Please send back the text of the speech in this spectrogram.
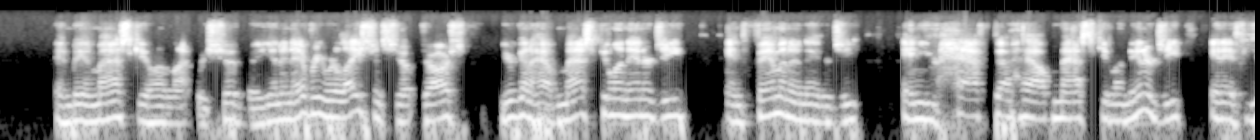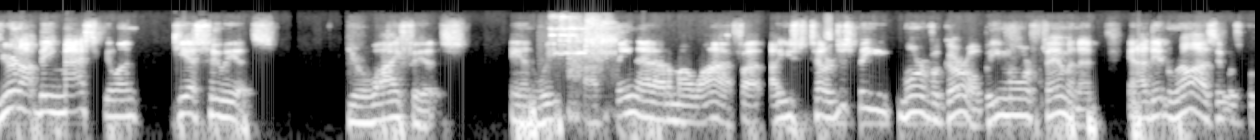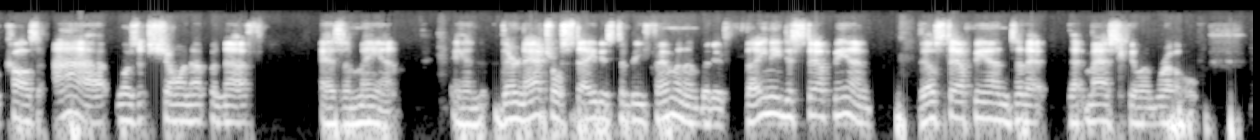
and being masculine like we should be. And in every relationship, Josh, you're going to have masculine energy and feminine energy, and you have to have masculine energy. And if you're not being masculine, guess who is? Your wife is. And we, I've seen that out of my wife. I, I used to tell her, just be more of a girl, be more feminine. And I didn't realize it was because I wasn't showing up enough as a man. And their natural state is to be feminine, but if they need to step in, they'll step into that that masculine role.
